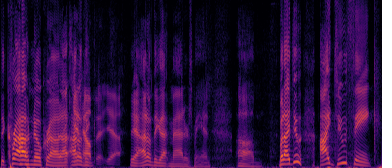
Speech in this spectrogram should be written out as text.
the crowd, no crowd. I, I don't help think. it. Yeah. Yeah, I don't think that matters, man. Um, but I do, I do think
